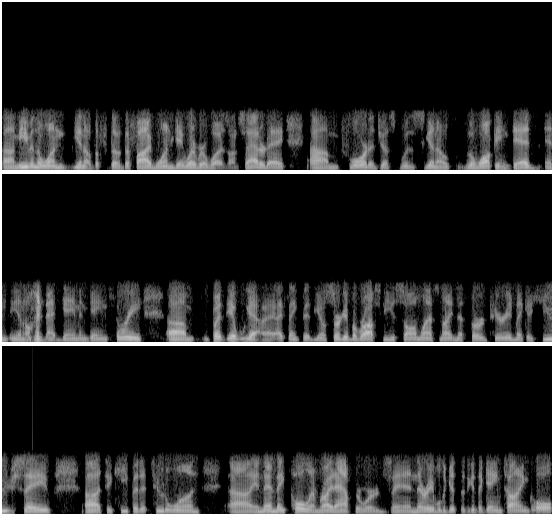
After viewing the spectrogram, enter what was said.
um, even the one you know the the the five one game whatever it was on Saturday. Um, Florida just was you know the Walking Dead and you know in that game in Game Three. Um, but it, yeah, I, I think that you know Sergei Bobrovsky. You saw him last night in the third period make a huge save uh, to keep it at two to one uh, and then they pull him right afterwards, and they're able to get the to get the game tying goal.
